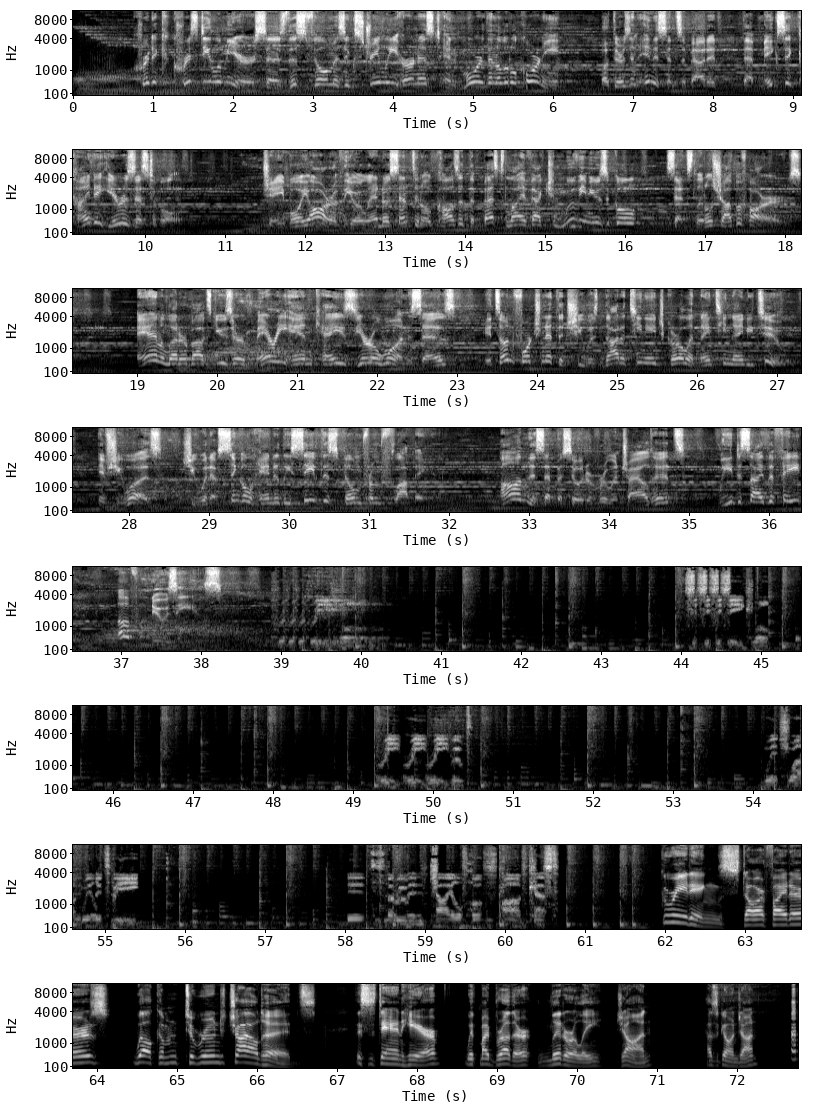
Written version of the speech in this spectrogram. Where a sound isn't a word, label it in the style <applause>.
Critic Christy Lemire says this film is extremely earnest and more than a little corny, but there's an innocence about it that makes it kinda irresistible. Jay Boyar of the Orlando Sentinel calls it the best live action movie musical since Little Shop of Horrors. And Letterboxd user Mary Ann K01 says it's unfortunate that she was not a teenage girl in 1992. If she was, she would have single handedly saved this film from flopping. On this episode of Ruined Childhoods, we decide the fate of Newsies. Re re reboot. Which one will it be? It's the Ruined Childhoods podcast. Greetings, Starfighters! Welcome to Ruined Childhoods. This is Dan here with my brother, literally, Jon. How's it going, Jon? <laughs>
